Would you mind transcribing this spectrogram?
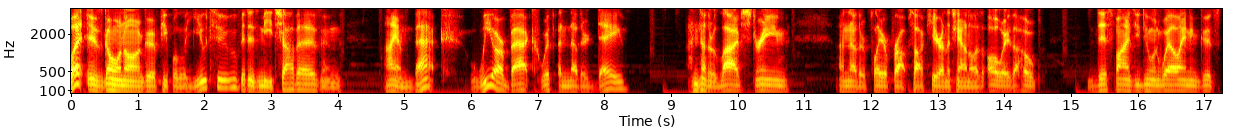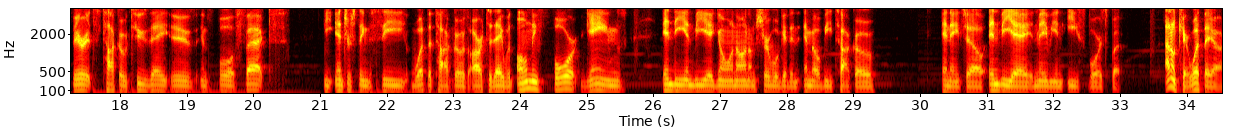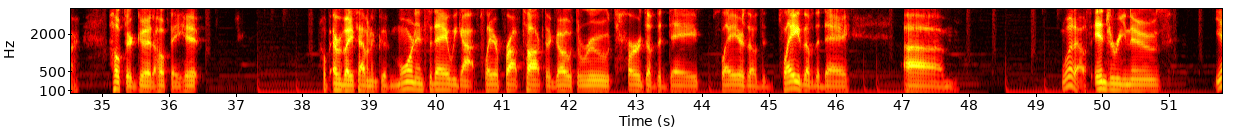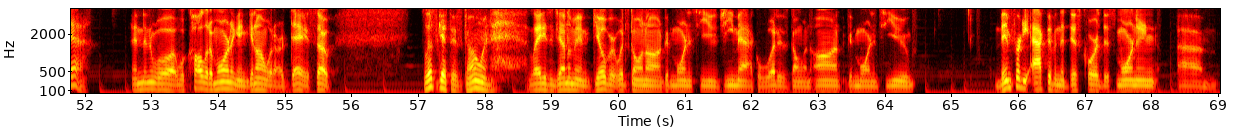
What is going on, good people of YouTube? It is me, Chavez, and I am back. We are back with another day, another live stream, another player prop talk here on the channel. As always, I hope this finds you doing well and in good spirits. Taco Tuesday is in full effect. Be interesting to see what the tacos are today with only four games in the NBA going on. I'm sure we'll get an MLB taco, NHL, NBA, and maybe in esports, but I don't care what they are. Hope they're good. I hope they hit. Hope everybody's having a good morning today. We got player prop talk to go through, turds of the day, players of the plays of the day. Um, what else? Injury news. Yeah. And then we'll we'll call it a morning and get on with our day. So let's get this going. Ladies and gentlemen, Gilbert, what's going on? Good morning to you. GMAC, what is going on? Good morning to you. Been pretty active in the Discord this morning. Um,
